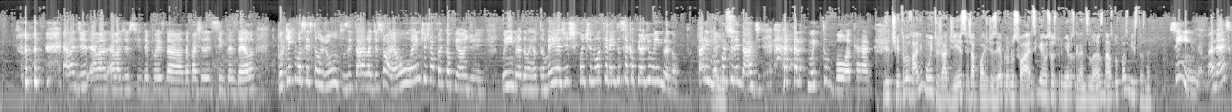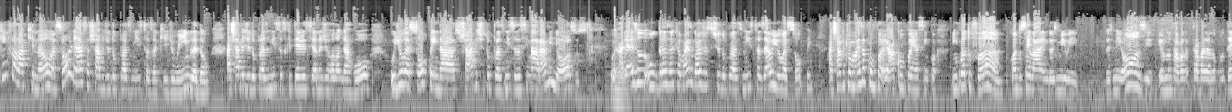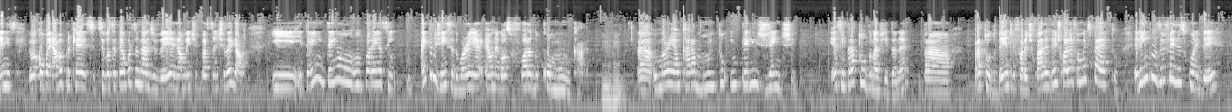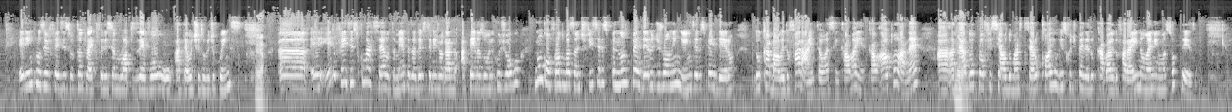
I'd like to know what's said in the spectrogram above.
ela, ela, ela disse depois da, da partida de simples dela por que, que vocês estão juntos e tal? Ela disse, olha, o Andy já foi campeão de Wimbledon, eu também, a gente continua querendo ser campeão de Wimbledon. Tá aí uma é oportunidade. Ela é muito boa, cara. E o título vale muito, já diz, já pode dizer Bruno Soares que ganhou seus primeiros grandes lãs nas duplas mistas, né? Sim, aliás, quem falar que não, é só olhar essa chave de duplas mistas aqui de Wimbledon, a chave de duplas mistas que teve esse ano de Roland Garros, o US Open dá chaves de duplas mistas assim maravilhosos. É. Aliás, o, o Grand que eu mais gosto de assistir duplas mistas é o US Open. A chave que eu mais acompanho, acompanho assim, enquanto fã, quando, sei lá, em 2000 e 2011, eu não estava trabalhando com tênis, eu acompanhava porque se, se, você tem a oportunidade de ver, é realmente bastante legal. E, e tem, tem um, um, porém, assim, a inteligência do Murray é, é um negócio fora do comum, cara. Uhum. Uh, o Murray é um cara muito inteligente assim, para tudo na vida, né? Pra, pra tudo, dentro e fora de quadra. E dentro de quadra ele foi muito esperto. Ele, inclusive, fez isso com o EB. Ele, inclusive, fez isso, tanto é que o Feliciano Lopes levou até o título de Queens. É. Uh, ele fez isso com o Marcelo também, apesar deles terem jogado apenas o único jogo. Num confronto bastante difícil, eles não perderam de João Ninguém, eles perderam do Cabal e do Fará. Então, assim, calma aí, calma, alto lá, né? A, até é. a dupla oficial do Marcelo corre o risco de perder do Cabal e do Faraí, não é nenhuma surpresa.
